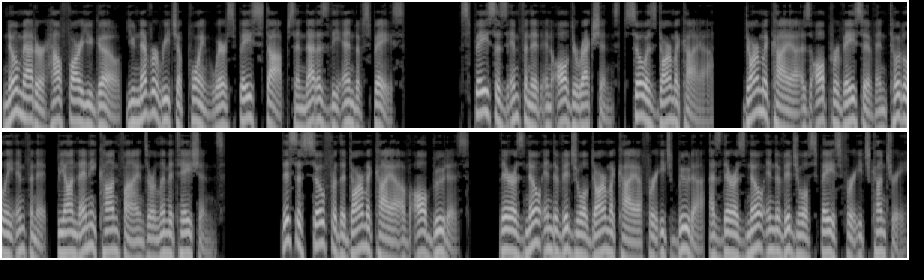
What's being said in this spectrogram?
No matter how far you go, you never reach a point where space stops and that is the end of space. Space is infinite in all directions, so is Dharmakaya. Dharmakaya is all-pervasive and totally infinite, beyond any confines or limitations. This is so for the Dharmakaya of all Buddhas. There is no individual Dharmakaya for each Buddha, as there is no individual space for each country.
